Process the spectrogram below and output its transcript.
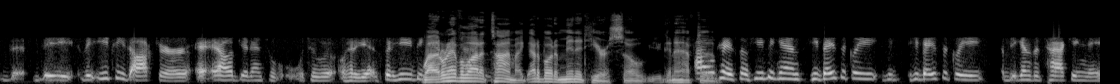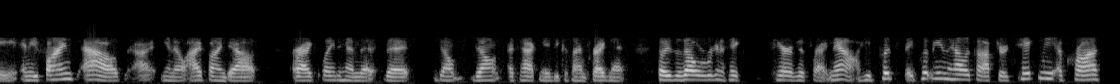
the, the the ET doctor. I'll get into to what he is, but he. well, I don't have a lot of time. I got about a minute here, so you're gonna have to. Oh, okay, so he begins. He basically he, he basically begins attacking me, and he finds out. I, you know, I find out, or I explain to him that that don't don't attack me because I'm pregnant. So he says, "Oh, well, we're going to take care of this right now. He puts they put me in the helicopter, take me across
